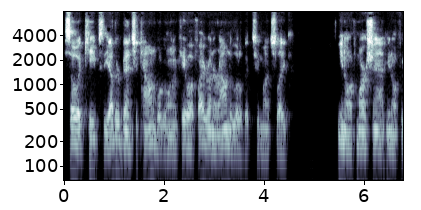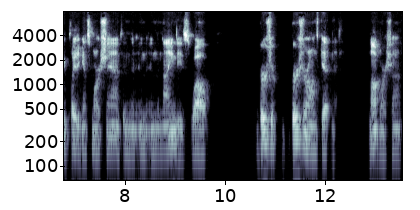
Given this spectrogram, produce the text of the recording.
So it keeps the other bench accountable, going, okay, well, if I run around a little bit too much, like, you know, if Marchand, you know, if we played against Marchand in the, in, in the 90s, well, Berger, Bergeron's getting it, not Marchand,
